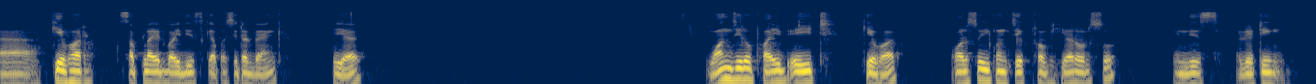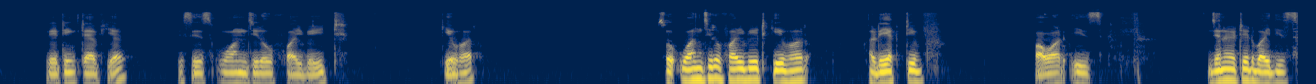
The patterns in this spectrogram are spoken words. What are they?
uh, kvar supplied by this capacitor bank here. 1058 kvar also you can check from here also in this rating rating tab here this is 1058 kvar so 1058 kvar reactive power is generated by this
